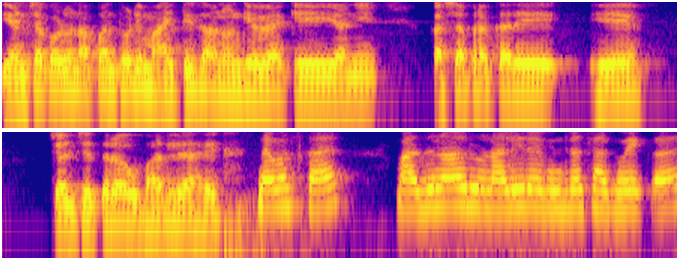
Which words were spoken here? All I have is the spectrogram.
यांच्याकडून आपण थोडी माहिती जाणून घेऊया की यांनी कशा प्रकारे हे चलचित्र उभारले आहे. नमस्कार. माझं नाव रुणाली रवींद्र सागवेकर.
